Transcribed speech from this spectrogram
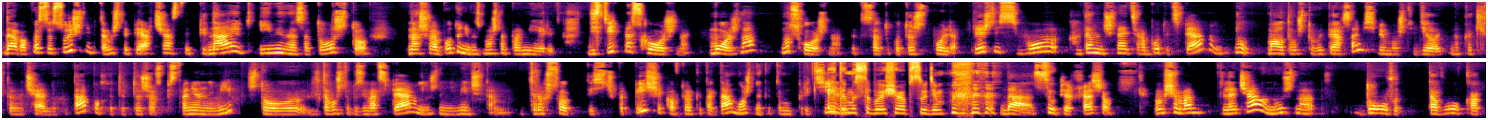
Да, вопрос насущный, потому что пиар часто пинают именно за то, что нашу работу невозможно померить. Действительно сложно. Можно, ну, сложно. Это такой тоже спойлер. Прежде всего, когда вы начинаете работать с пиаром, ну, мало того, что вы пиар сами себе можете делать на каких-то начальных этапах, это тоже распространенный миф, что для того, чтобы заниматься пиаром, нужно не меньше там 300 тысяч подписчиков, только тогда можно к этому прийти. Это мы с тобой еще обсудим. Да, супер, хорошо. В общем, вам для начала нужно до вот того, как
